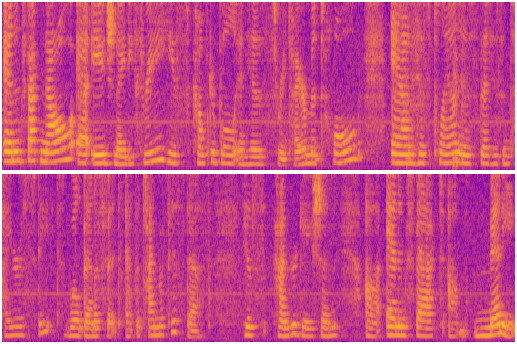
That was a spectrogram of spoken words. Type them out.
And in fact, now at age 93, he's comfortable in his retirement home, and his plan is that his entire estate will benefit at the time of his death, his congregation. Uh, and in fact, um, many,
